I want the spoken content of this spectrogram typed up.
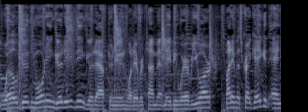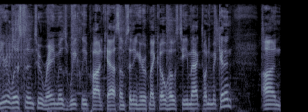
Well, good morning, good evening, good afternoon, whatever time that may be, wherever you are. My name is Craig Hagin, and you're listening to Rhema's weekly podcast. I'm sitting here with my co-host T Mac, Tony McKinnon. On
